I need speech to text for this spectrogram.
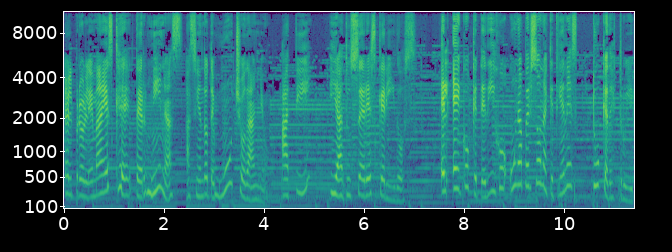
El problema es que terminas haciéndote mucho daño a ti y a tus seres queridos. El eco que te dijo una persona que tienes tú que destruir.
